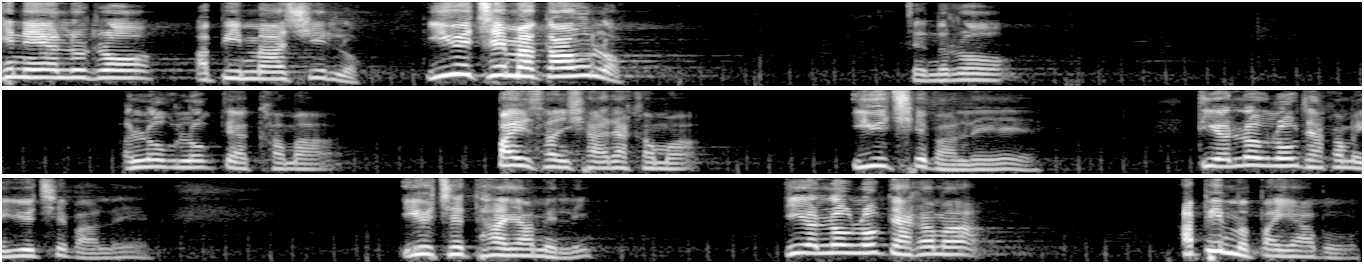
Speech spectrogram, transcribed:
ခင်ရဲ့လူတော်အပိမရှိလို့ရွေးချယ်မကောင်းလို့ကျွန်တော်အလုတ်လုတ်တဲ့ခါမှာပိုက်ဆန်ရှာတဲ့ခါမှာရွေးချယ်ပါလေဒီအလုတ်လုတ်တဲ့ခါမှာရွေးချယ်ပါလေရွေးချယ်ထားရမယ်လေဒီအလုတ်လုတ်တဲ့ခါမှာ အပိမပိုက်ရဘူး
